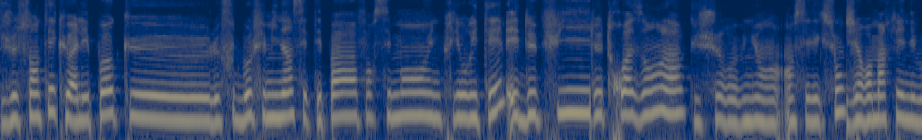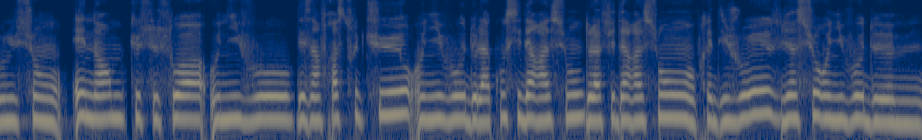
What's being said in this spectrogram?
Je sentais qu'à l'époque, euh, le football féminin, c'était pas forcément une priorité. Et depuis 2-3 ans là, que je suis revenue en, sélection, j'ai remarqué une évolution énorme, que ce soit au niveau des infrastructures, au niveau de la considération de la fédération auprès des joueuses, bien sûr au niveau de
